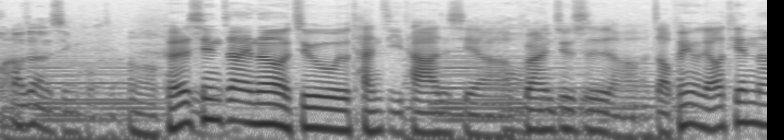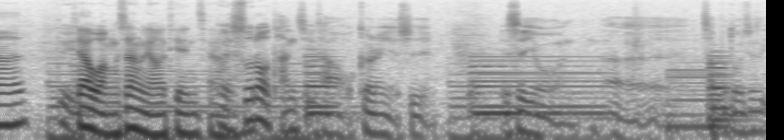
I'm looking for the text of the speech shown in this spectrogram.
吗？哇，真的很辛苦。哦，可是现在呢，就弹吉他这些啊，不然就是啊找朋友聊天呐，在网上聊天这样。对，说到弹吉他，我个人也是，也是有呃差不多就是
